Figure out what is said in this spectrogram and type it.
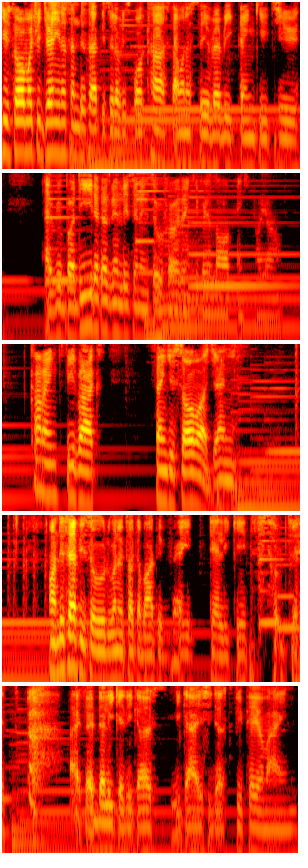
Thank you so much for joining us on this episode of this podcast. I want to say a very big thank you to everybody that has been listening so far. Thank you for your love. Thank you for your comments, feedbacks. Thank you so much. And on this episode, we want to talk about a very delicate subject. I said delicate because you guys should just prepare your mind.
